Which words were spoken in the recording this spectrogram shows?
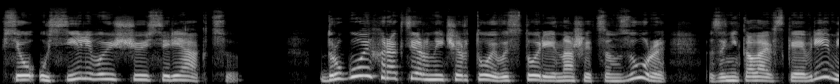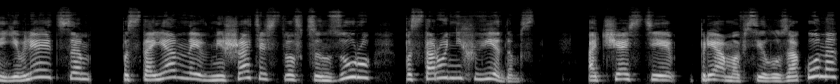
все усиливающуюся реакцию. Другой характерной чертой в истории нашей цензуры за Николаевское время является постоянное вмешательство в цензуру посторонних ведомств, отчасти прямо в силу закона,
